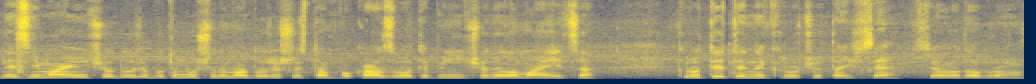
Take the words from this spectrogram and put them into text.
Не знімаю нічого дуже, бо тому що нема дуже щось там показувати, бо нічого не ламається. Крутити не кручу. Та й все. Всього доброго.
